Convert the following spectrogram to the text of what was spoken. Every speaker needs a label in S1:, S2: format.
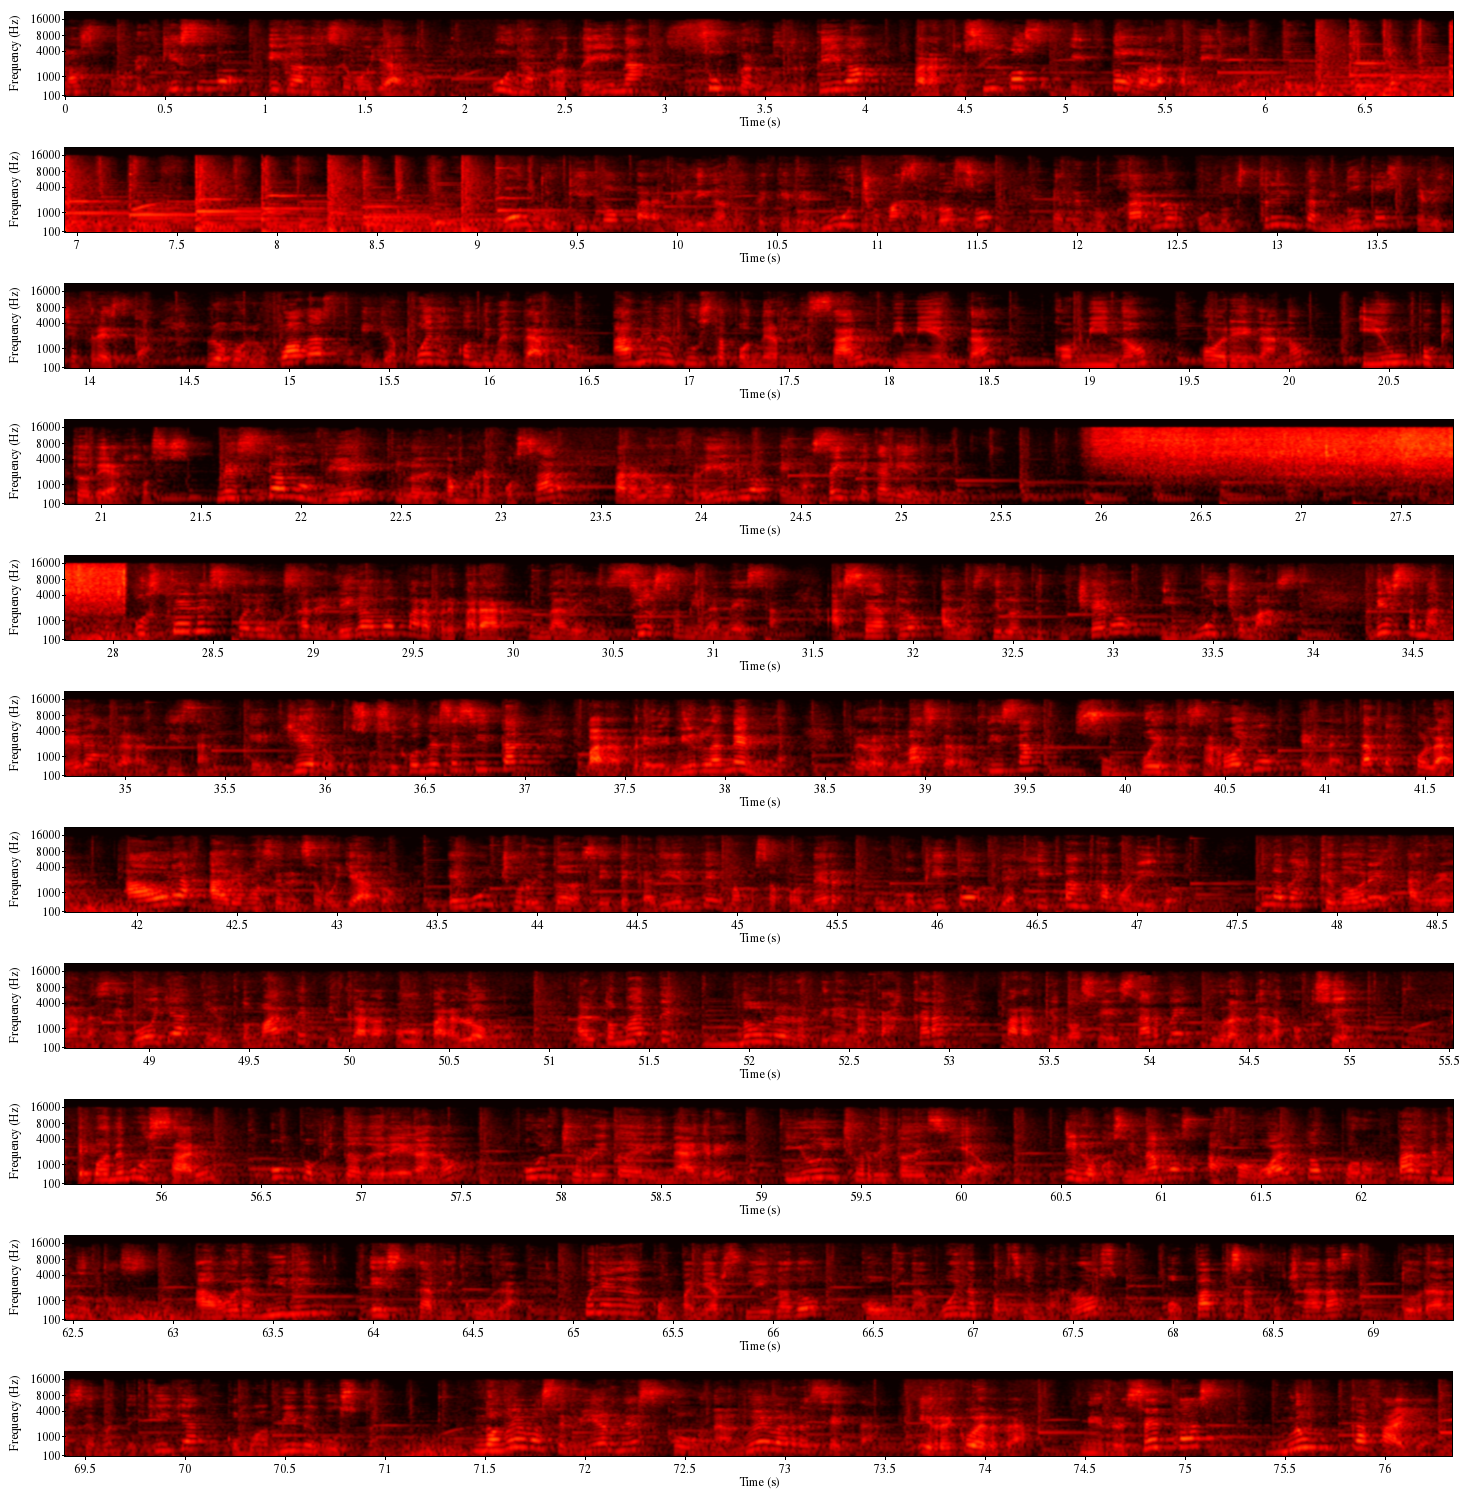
S1: un riquísimo hígado encebollado, una proteína súper nutritiva para tus hijos y toda la familia. Un truquito para que el hígado te quede mucho más sabroso es remojarlo unos 30 minutos en leche fresca. Luego lo enjuagas y ya puedes condimentarlo. A mí me gusta ponerle sal, pimienta, comino, orégano y un poquito de ajos. Mezclamos bien y lo dejamos reposar para luego freírlo en aceite caliente. Ustedes pueden usar el hígado para preparar una deliciosa milanesa, hacerlo al estilo anticuchero y mucho más. De esta manera garantizan el hierro que sus hijos necesitan para prevenir la anemia, pero además garantizan su buen desarrollo en la etapa escolar. Ahora haremos el encebollado. En un chorrito de aceite caliente vamos a poner un poquito de ají panca molido. Una vez que dore, agregan la cebolla y el tomate picada como para lomo. Al tomate no le retiren la cáscara para que no se desarme durante la cocción. Le ponemos sal, un poquito de orégano, un chorrito de vinagre y un chorrito de sillao. Y lo cocinamos a fuego alto por un par de minutos. Ahora miren esta ricura. Pueden acompañar su hígado con una buena porción de arroz o papas ancochadas doradas en mantequilla como a mí me gusta. Nos vemos el viernes con una nueva receta. Y recuerda, mis recetas nunca fallan.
